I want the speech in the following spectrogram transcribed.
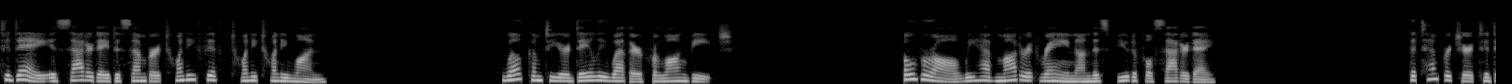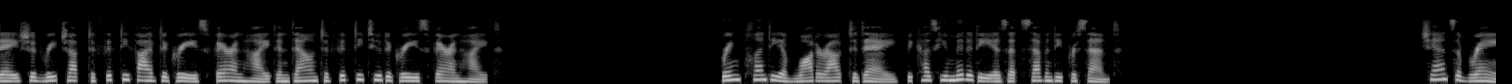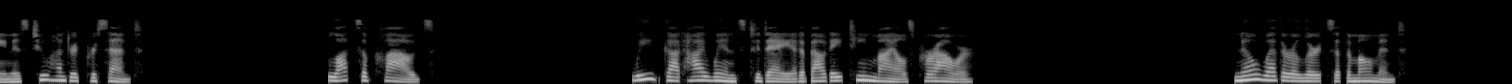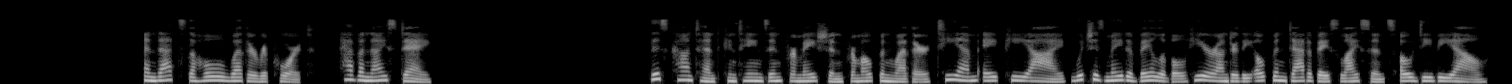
Today is Saturday, December 25, 2021. Welcome to your daily weather for Long Beach. Overall we have moderate rain on this beautiful Saturday. The temperature today should reach up to 55 degrees Fahrenheit and down to 52 degrees Fahrenheit. Bring plenty of water out today, because humidity is at 70%. Chance of rain is 200%. Lots of clouds. We've got high winds today at about 18 miles per hour. No weather alerts at the moment. And that's the whole weather report. Have a nice day. This content contains information from OpenWeather TM API, which is made available here under the Open Database License ODBL.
